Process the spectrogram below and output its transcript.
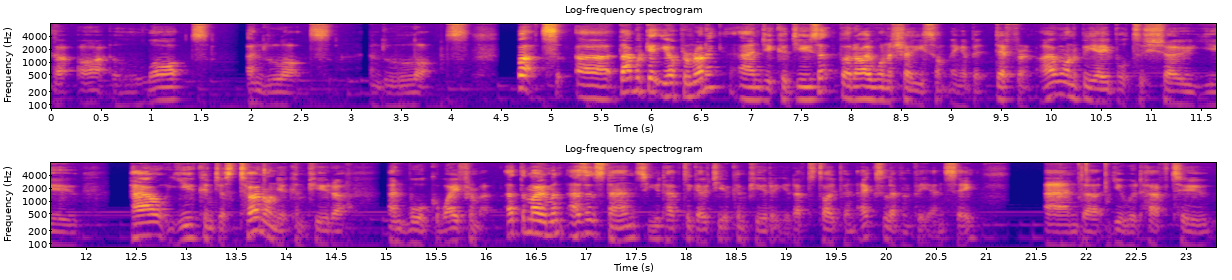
there are lots and lots and lots. But uh, that would get you up and running and you could use it, but I want to show you something a bit different. I want to be able to show you how you can just turn on your computer and walk away from it. At the moment, as it stands, you'd have to go to your computer, you'd have to type in X11VNC, and uh, you would have to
